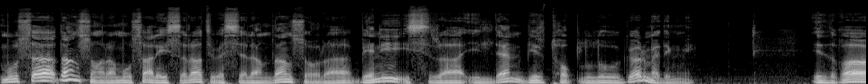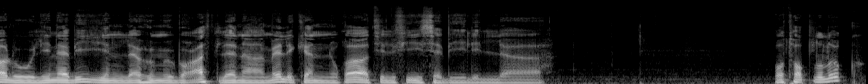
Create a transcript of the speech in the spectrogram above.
Musa'dan sonra Musa Aleyhisselatü Vesselam'dan sonra Beni İsrail'den bir topluluğu görmedin mi? İzgalu li nebiyyin lehu müb'at lena meliken nugatil fi sebilillah. O topluluk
